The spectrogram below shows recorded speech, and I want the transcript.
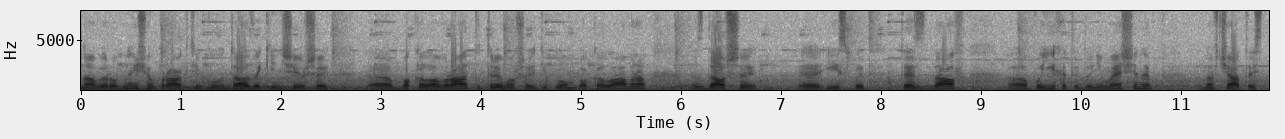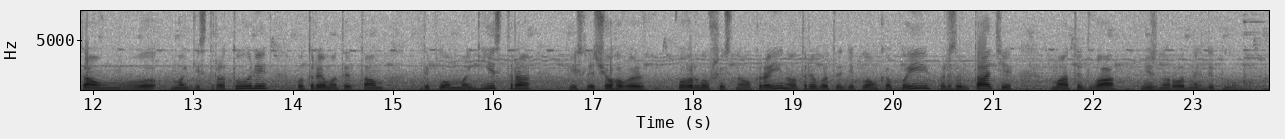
на виробничу практику та закінчивши е, бакалаврат, отримавши диплом бакалавра, здавши е, іспит, тест здав, е, поїхати до Німеччини, навчатись там в магістратурі, отримати там диплом магістра, після чого, повернувшись на Україну, отримати диплом КПІ, в результаті мати два міжнародних дипломи.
